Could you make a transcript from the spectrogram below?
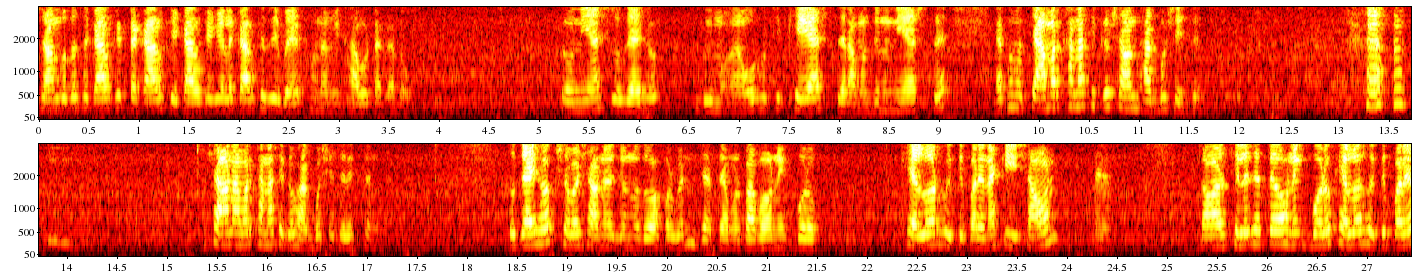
শান বলতেছে, কালকেরটা কালকে কালকে গেলে কালকে যাবে এখন আমি খাব টাকা দাও। তো নিয়ে আসলো, যাই হোক, দুই ও হচ্ছে খেয়ে আসছে আর আমার জন্য নিয়ে আসছে। এখন হচ্ছে আমার খানা থেকেও শাওন ভাগ বসেছে শাওন আমার খানা থেকে ভাগ বসেছে দেখছেন? তো যাই হোক, সবাই শাওনের জন্য দোয়া করবেন, যাতে আমার বাবা অনেক বড় খেলোয়াড় হইতে পারে। নাকি শাওন? আমার ছেলে যাতে অনেক বড় খেলোয়াড় হইতে পারে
